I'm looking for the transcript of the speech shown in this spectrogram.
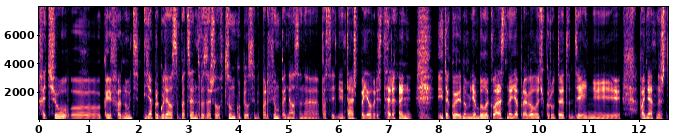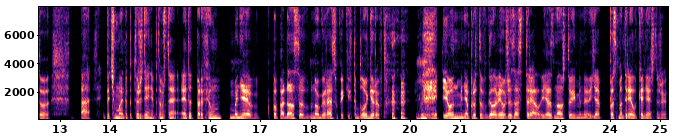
хочу о, кайфануть. Я прогулялся по центру, зашел в ЦУМ, купил себе парфюм, поднялся на последний этаж, поел в ресторане. И такой, ну, мне было классно, я провел очень круто этот день. И понятно, что а, почему это подтверждение? Потому что этот парфюм мне попадался много раз у каких-то блогеров, и он меня просто в голове уже застрял. Я знал, что именно... Я посмотрел, конечно же,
